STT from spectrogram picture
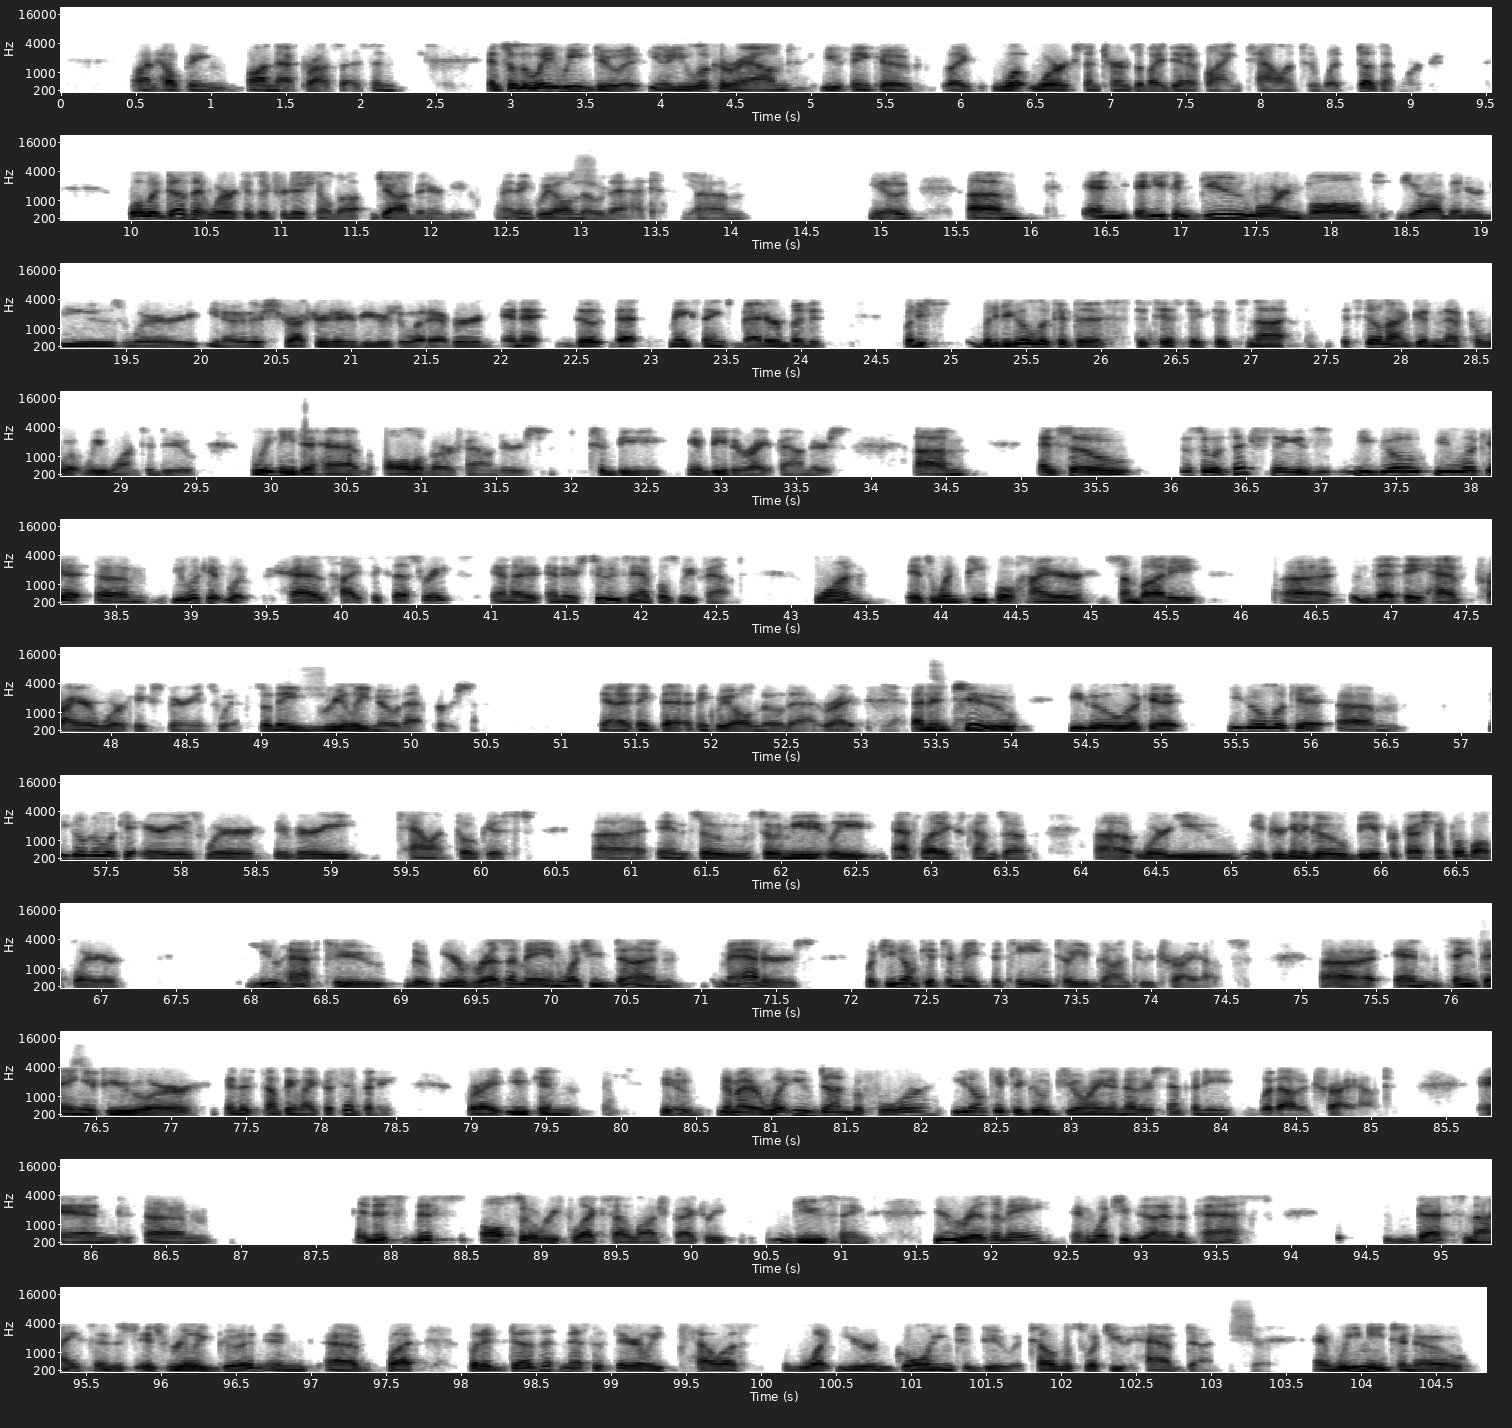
on helping on that process. And and so the way we do it, you know, you look around, you think of like what works in terms of identifying talent and what doesn't work. Well, what doesn't work is a traditional do- job interview. I think we all know that. Yeah. Um, you know, um, and and you can do more involved job interviews where you know there's structured interviews or whatever, and it, th- that makes things better. But it, but it's, but if you go look at the statistics, it's not it's still not good enough for what we want to do. We need to have all of our founders to be you know, be the right founders, um, and so so what's interesting is you go you look at um, you look at what has high success rates, and I, and there's two examples we found. One is when people hire somebody uh, that they have prior work experience with. So they really know that person. And I think that I think we all know that, right? Yeah, and then right. two, you go look at you go look at um, you go look at areas where they're very talent focused, uh, and so so immediately athletics comes up, uh, where you if you're going to go be a professional football player, you have to the, your resume and what you've done matters, but you don't get to make the team till you've gone through tryouts. Uh, and same thing if you are in something like the symphony, right? You can, you know, no matter what you've done before, you don't get to go join another symphony without a tryout. And um, and this this also reflects how Launch Factory views things. Your resume and what you've done in the past, that's nice and it's, it's really good. And uh, but but it doesn't necessarily tell us what you're going to do. It tells us what you have done. Sure. And we need to know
